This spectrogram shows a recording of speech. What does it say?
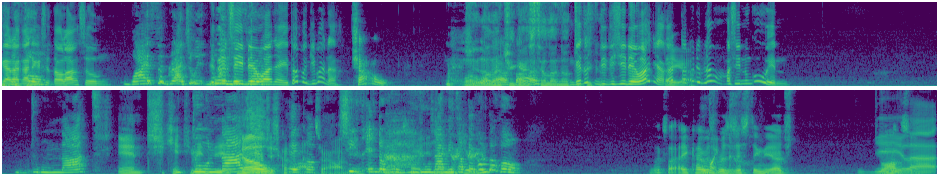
Gara-gara the dikasih tahu langsung. Why is the graduate Itu si dewanya itu apa gimana? Ciao. Well, why don't you guys tell her not to itu pick up? di si dewanya kan, you tapi dia bilang masih nungguin. Do not. And she can't hear Do not No. Gonna pick up. She's in the room. You do not need to pick up the phone. It looks like Aiko Oh is my God. resisting the urge. Gila.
